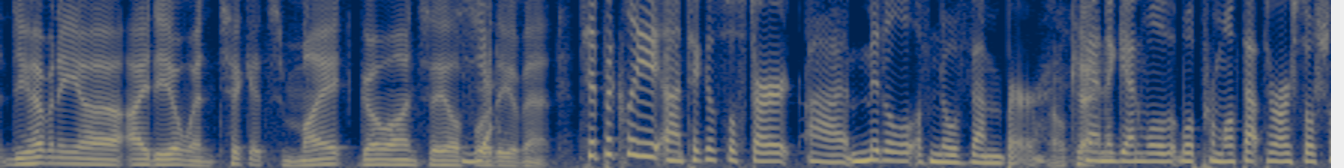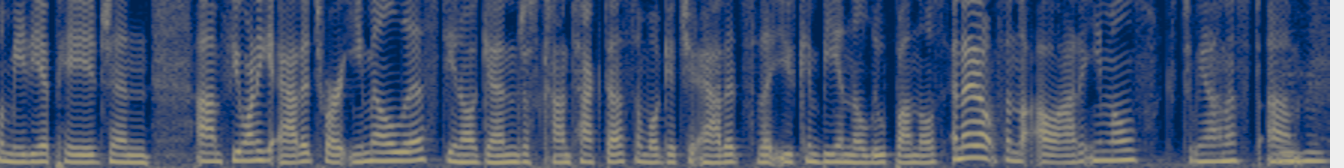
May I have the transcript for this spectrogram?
Do you have any uh, idea when tickets might go on sale for the event? Typically, uh, tickets will start uh, middle of November. Okay. And again, we'll, we'll promote that through our social media page. And um, if you want to get added to our email list, you know, again, just contact us and we'll get you added so that you can be in the loop on those. And I don't send a lot of emails, to be honest. Um,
